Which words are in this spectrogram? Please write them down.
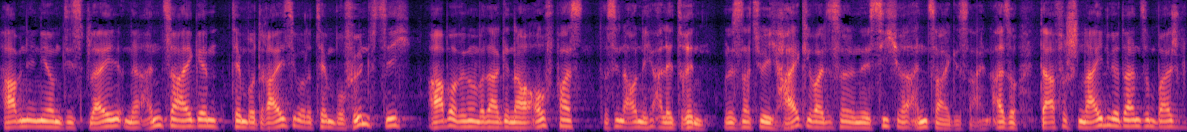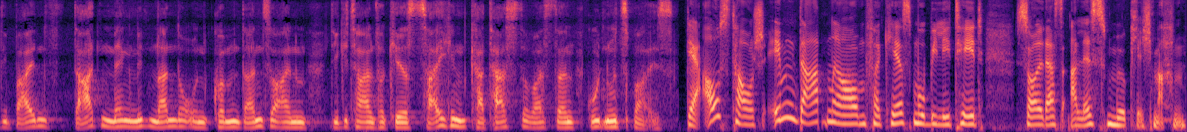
haben in ihrem Display eine Anzeige Tempo 30 oder Tempo 50 aber wenn man da genau aufpasst, da sind auch nicht alle drin. Und das ist natürlich heikel, weil das soll eine sichere Anzeige sein. Also da verschneiden wir dann zum Beispiel die beiden Datenmengen miteinander und kommen dann zu einem digitalen Verkehrszeichenkataster, was dann gut nutzbar ist. Der Austausch im Datenraum Verkehrsmobilität soll das alles möglich machen.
